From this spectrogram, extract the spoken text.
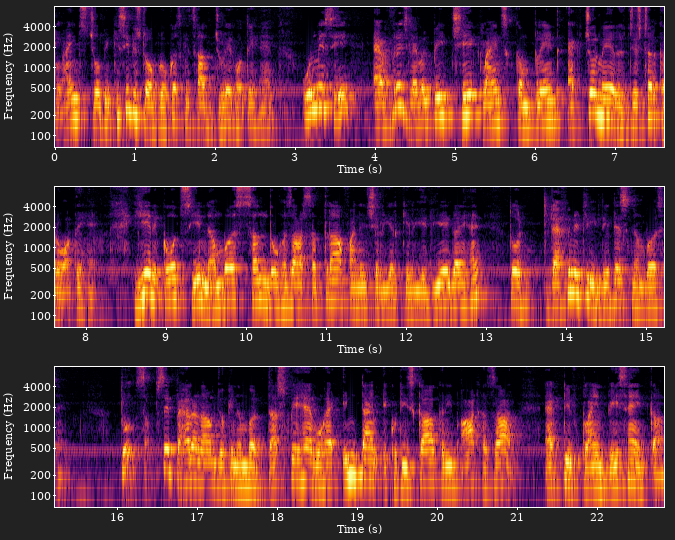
क्लाइंट्स जो भी किसी भी स्टॉक ब्रोकर्स के साथ जुड़े होते हैं, उनमें से एवरेज लेवल पे छह क्लाइंट्स कंप्लेंट एक्चुअल में रजिस्टर करवाते हैं। ये रिकॉर्ड्स ये नंबर्स सन 2017 फाइनेंशियल ईयर के लिए लिए गए हैं तो डेफिनेटली लेटेस्ट नंबर्स हैं। तो सबसे पहला नाम जो कि नंबर 10 पे है, वो है इन टाइम इक्विटीज का, करीब 8000 एक्टिव क्लाइंट बेस है इनका।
